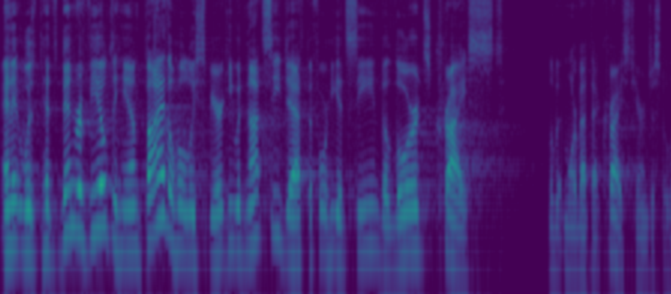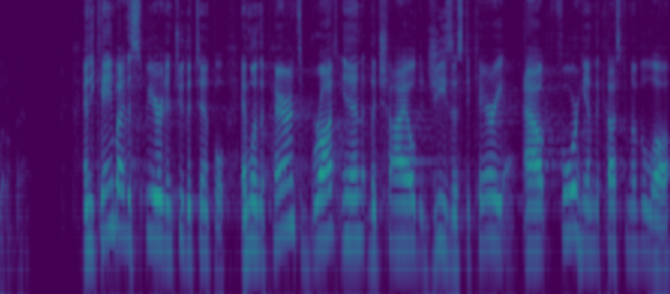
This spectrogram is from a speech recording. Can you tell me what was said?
And it was, has been revealed to him by the Holy Spirit he would not see death before he had seen the Lord's Christ. A little bit more about that Christ here in just a little bit. And he came by the Spirit into the temple. And when the parents brought in the child Jesus to carry out for him the custom of the law,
